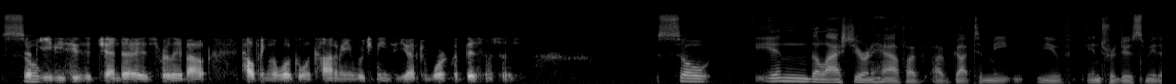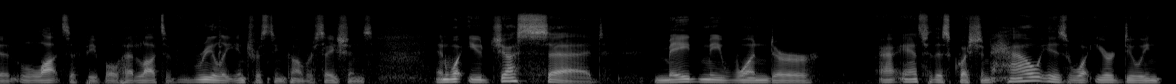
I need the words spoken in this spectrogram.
So the EVC's agenda is really about helping the local economy, which means that you have to work with businesses. So, in the last year and a half, I've I've got to meet. You've introduced me to lots of people, had lots of really interesting conversations, and what you just said made me wonder. Answer this question: How is what you're doing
